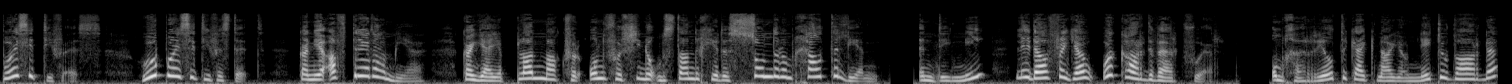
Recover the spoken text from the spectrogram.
positief is, hoe positief is dit? Kan jy aftree daarmee? Kan jy 'n plan maak vir onvoorsiene omstandighede sonder om geld te leen? Indien nie, lê daar vir jou ook harde werk voor. Om gereeld te kyk na jou netto waarde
